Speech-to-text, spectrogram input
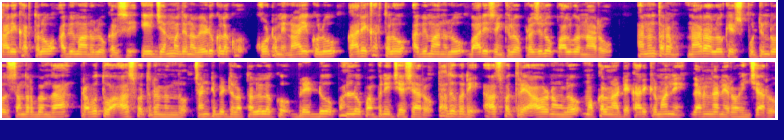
కార్యకర్తలు అభిమానులు కలిసి ఈ జన్మదిన వేడుకలకు కూటమి నాయకులు కార్యకర్తలు అభిమానులు భారీ సంఖ్యలో ప్రజలు పాల్గొన్నారు. అనంతరం నారా లోకేష్ పుట్టినరోజు సందర్భంగా ప్రభుత్వ ఆసుపత్రి నందు చంటి బిడ్డల తల్లులకు బ్రెడ్ పండ్లు పంపిణీ చేశారు. తదుపరి ఆసుపత్రి ఆవరణంలో మొక్కలు నాటే కార్యక్రమాన్ని ఘనంగా నిర్వహించారు.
